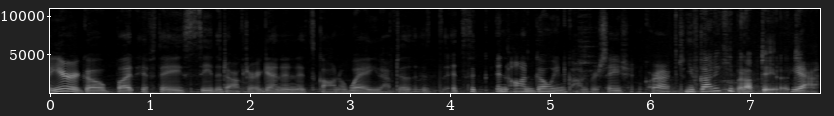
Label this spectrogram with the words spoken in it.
a year ago. But if they see the doctor again and it's gone away, you have to. It's, it's an ongoing conversation, correct? You've got to keep it updated. Yeah.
